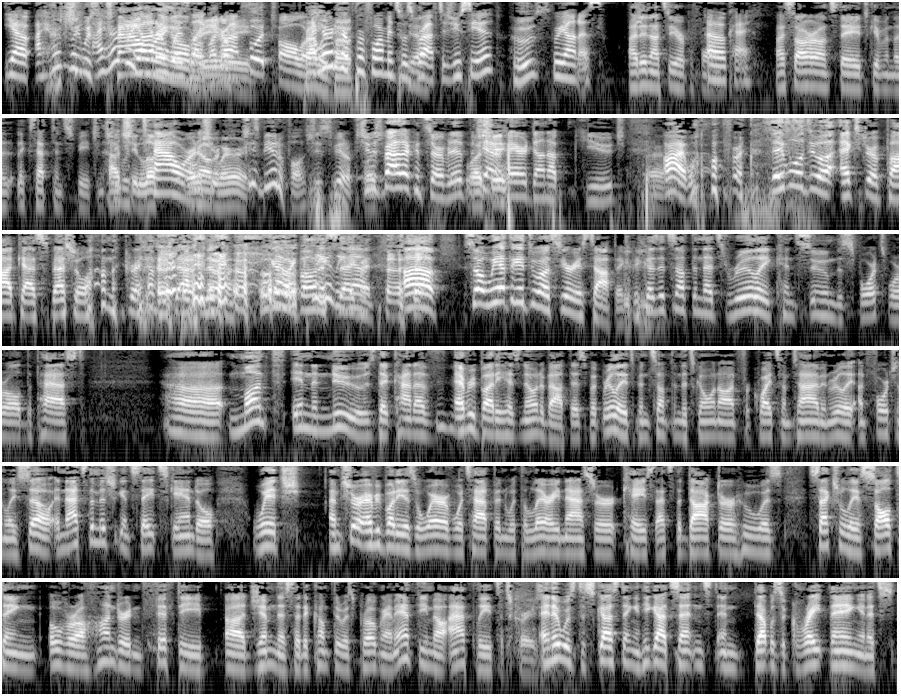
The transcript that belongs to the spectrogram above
Yeah, I heard. She was I heard towering Rihanna was like him, like rough. a foot taller. I heard her performance was Yeah. rough. Did you see it? Who's? Rihanna's. I did not see her perform. Oh, okay. I saw her on stage giving the acceptance speech, and she How'd was she look? towering What was she over. wearing? She's beautiful. She's beautiful. She was rather conservative, but Was she had her hair done up huge. All right, well, for, maybe we'll do an extra podcast special on the Grammys after this one. We'll give a bonus clearly segment. Uh, so we have to get to a serious topic because it's something that's really consumed the sports world the past uh, month in the news that kind of everybody has known about this, but really it's been something that's going on for quite some time and really unfortunately so. And that's the Michigan State scandal, which I'm sure everybody is aware of what's happened with the Larry Nassar case. That's the doctor who was sexually assaulting over 150 uh, gymnasts that had come through his program and female athletes. That's crazy. And it was disgusting and he got sentenced and that was a great thing and it's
